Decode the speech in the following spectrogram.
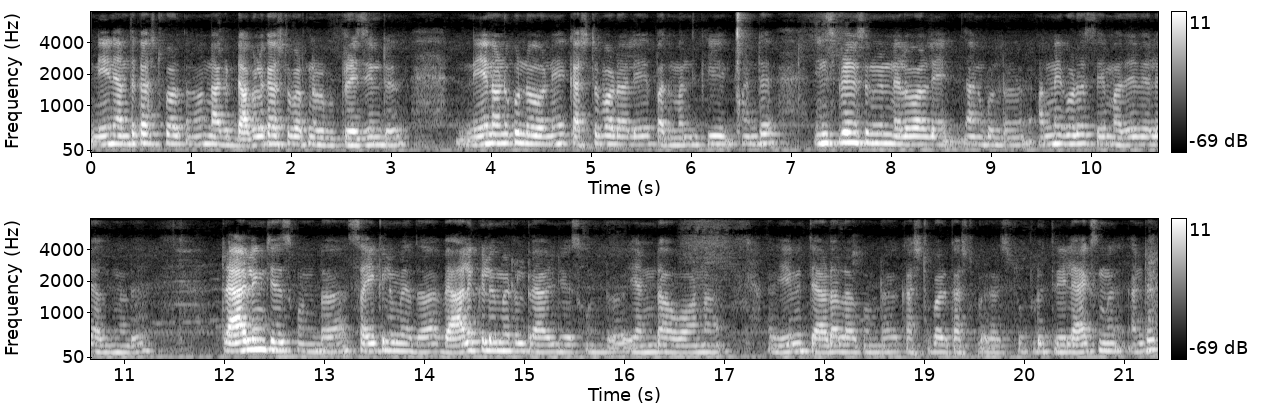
నేను ఎంత కష్టపడుతున్నానో నాకు డబుల్ కష్టపడుతున్నాను ఇప్పుడు ప్రెజెంట్ నేను అనుకున్నవాడిని కష్టపడాలి పది మందికి అంటే ఇన్స్పిరేషన్ నిలవాలి అనుకుంటున్నాను అన్నయ్య కూడా సేమ్ అదే వేళ వెళ్తున్నాడు. ట్రావెలింగ్ చేసుకుంటా సైకిల్ మీద వేల కిలోమీటర్లు ట్రావెల్ చేసుకుంటూ ఎండ వాన ఏమి తేడా లేకుండా కష్టపడి కష్టపడి కష్టపడి. ఇప్పుడు త్రీ ల్యాక్స్ అంటే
